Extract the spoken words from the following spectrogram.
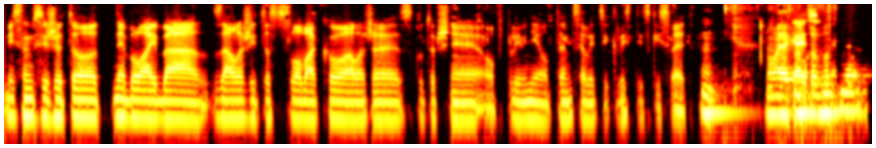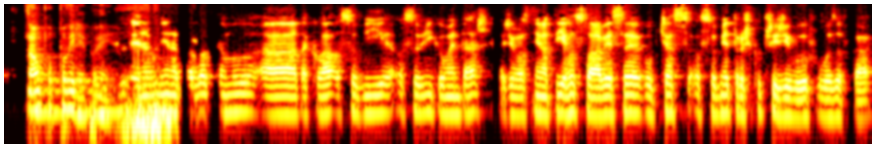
myslím si, že to nebola iba záležitosť Slovákov, ale že skutočne ovplyvnil ten celý cyklistický svet. Hm. No a jak na to vlastně No, povídej, povídej. Jenom mě napadlo k tomu a taková osobní, osobní komentář, že vlastně na té jeho slávě se občas osobně trošku přiživuju v uvozovkách,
